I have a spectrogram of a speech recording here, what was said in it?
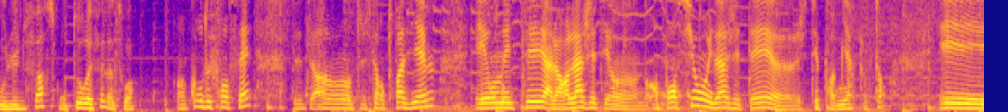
ou d'une farce qu'on t'aurait faite à toi? En cours de français. J'étais en, troisième et on était. Alors là, j'étais en, en pension et là, j'étais euh, j'étais première tout le temps. Et,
